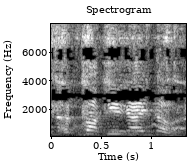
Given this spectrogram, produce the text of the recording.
What the fuck you guys doing?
